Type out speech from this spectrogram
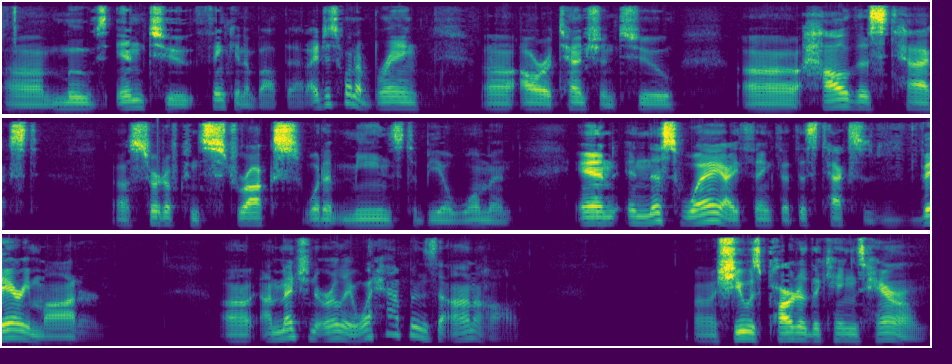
uh, moves into thinking about that. I just want to bring uh, our attention to uh, how this text uh, sort of constructs what it means to be a woman. And in this way, I think that this text is very modern. Uh, I mentioned earlier, what happens to Anahal? Uh, she was part of the king's harem.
